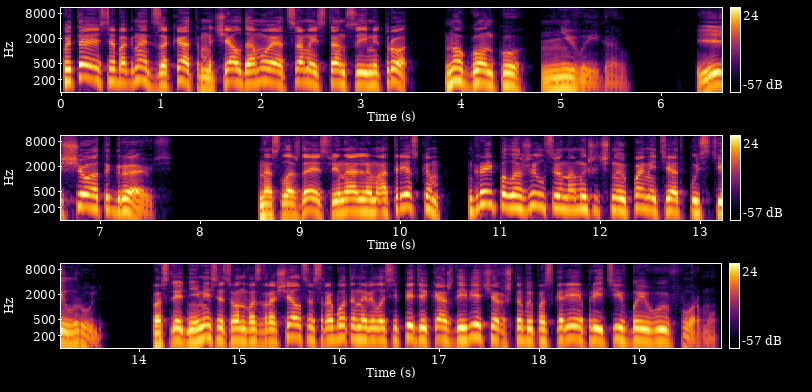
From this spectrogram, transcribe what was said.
Пытаясь обогнать закат, мчал домой от самой станции метро, но гонку не выиграл. «Еще отыграюсь». Наслаждаясь финальным отрезком, Грей положился на мышечную память и отпустил руль. Последний месяц он возвращался с работы на велосипеде каждый вечер, чтобы поскорее прийти в боевую форму.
